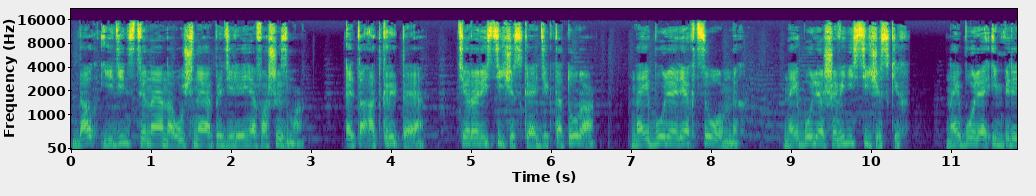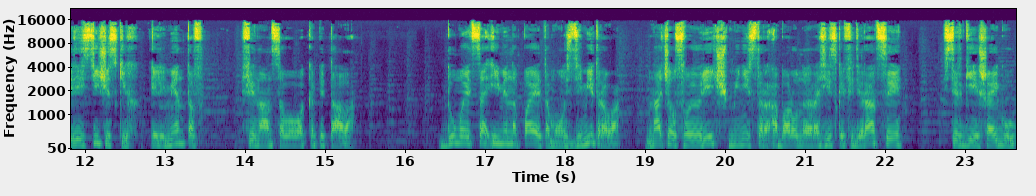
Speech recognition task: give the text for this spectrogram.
дал единственное научное определение фашизма. Это открытая, террористическая диктатура наиболее реакционных, наиболее шовинистических, наиболее империалистических элементов финансового капитала. Думается, именно поэтому с Димитрова начал свою речь министр обороны Российской Федерации Сергей Шойгу.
